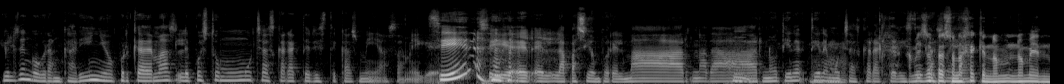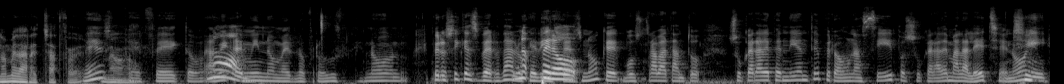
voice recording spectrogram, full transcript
Yo le tengo gran cariño porque además le he puesto muchas características mías a Miguel. ¿Sí? Sí, la pasión por el mar, nadar, ¿no? Tiene, tiene muchas características. A mí es un personaje que no, no, me, no, me, da rechazo. ¿eh? ¿Ves? Perfecto. A, mí, a, mí, no me lo produce. No, pero sí que es verdad lo que dices, ¿no? Que mostraba tanto su cara dependiente, pero aún así, pues su cara de mala leche, ¿no? Y,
